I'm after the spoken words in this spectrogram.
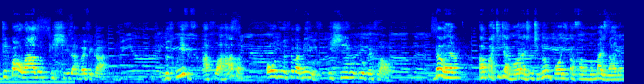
De qual lado Ishida vai ficar? Dos Quincy, a sua raça? Ou dos seus amigos Ishigo e o pessoal? Galera, a partir de agora a gente não pode estar tá falando mais nada,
